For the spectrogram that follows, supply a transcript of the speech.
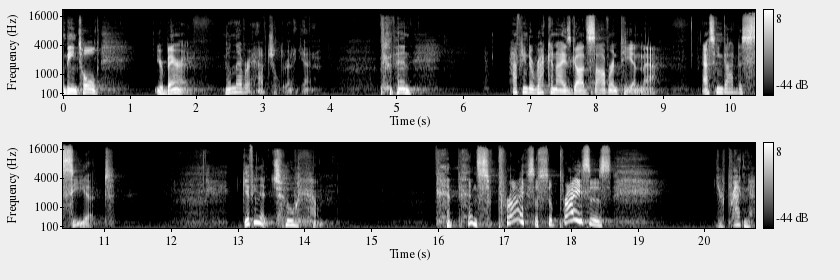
Being told, you're barren, you'll never have children again. then having to recognize God's sovereignty in that, asking God to see it, giving it to Him and then, surprise of surprises, you're pregnant.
